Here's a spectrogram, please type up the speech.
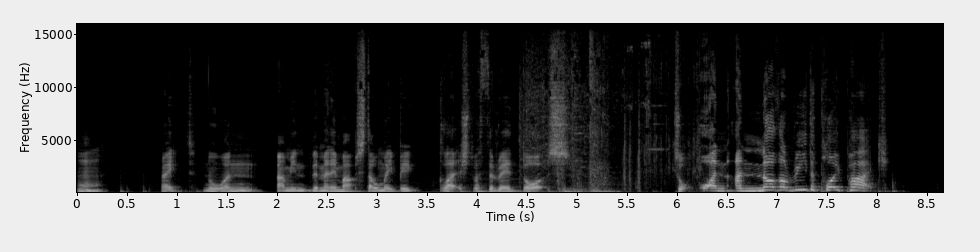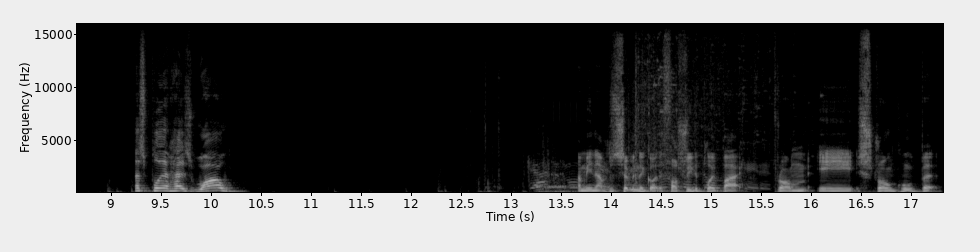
Hmm. Right. No one... I mean, the minimap still might be glitched with the red dots. So, on another redeploy pack. This player has wow. I mean, I'm assuming they got the first redeploy back from a stronghold, but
